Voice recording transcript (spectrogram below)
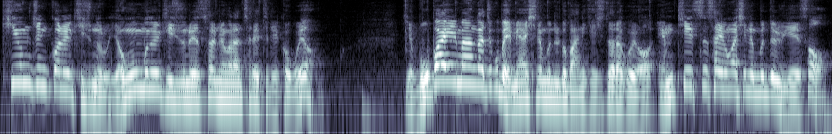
키움증권을 기준으로 영웅문을 기준으로 해서 설명을 한 차례 드릴 거고요. 이제 모바일만 가지고 매매하시는 분들도 많이 계시더라고요. MTS 사용하시는 분들 위해서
